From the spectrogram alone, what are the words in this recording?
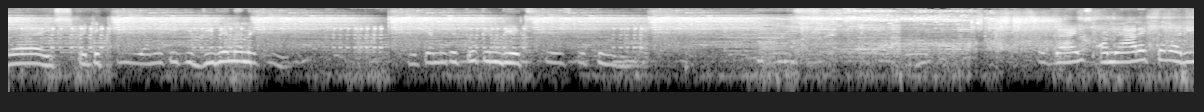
গাইস এটা কি? আমাকে কি দিবে না নাকি? নাকি আমাকে টোকেন দিয়ে এক্সচেঞ্জ করতে হবে? গাইস আমি আরেকটা মারি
